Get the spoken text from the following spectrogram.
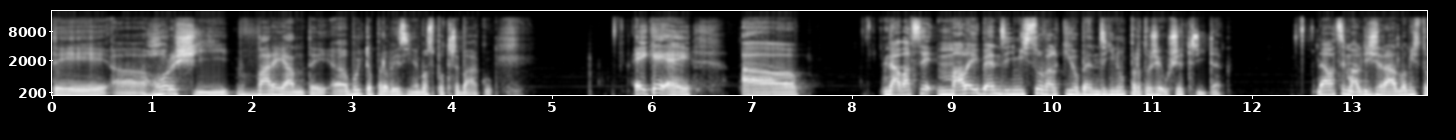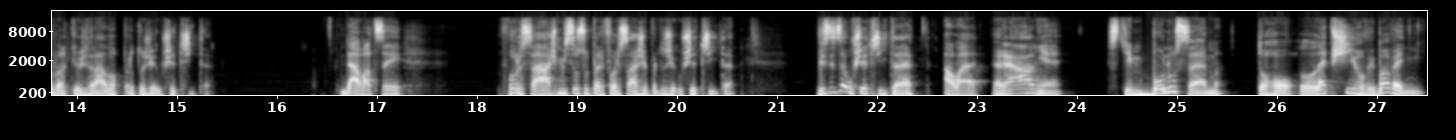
ty uh, horší varianty, uh, buď to provizí nebo spotřebáku. AKA uh, dávat si malý benzín místo velkého benzínu, protože ušetříte. Dávat si malý žrádlo místo velkého žrádla, protože ušetříte. Dávat si forsáž místo super forsáže, protože ušetříte. Vy sice ušetříte, ale reálně s tím bonusem toho lepšího vybavení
